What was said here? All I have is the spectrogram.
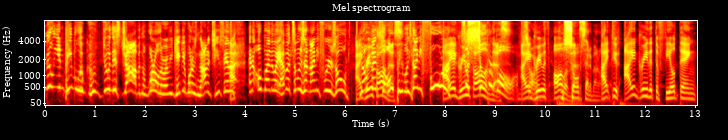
million people who, who do this job in the world, or if you can't get one who's not a Chiefs fan. I, and oh, by the way, how about someone who's not 94 years old? I no offense to old this. people, he's 94. I agree it's with all Super of this. I sorry, agree with man. all I'm of so this. upset about all I, this. Dude, I agree that the field thing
